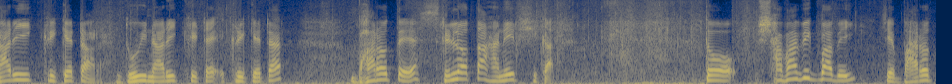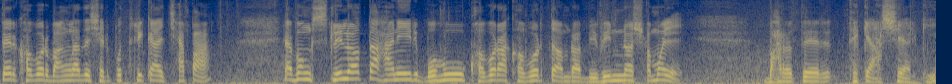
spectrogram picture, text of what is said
নারী ক্রিকেটার, দুই নারী ক্রিকেটার ভারতে শ্লীলতাহানির শিকার। তো স্বাভাবিকভাবেই যে ভারতের খবর বাংলাদেশের পত্রিকায় ছাপা এবং শ্লীলতাহানির বহু খবরাখবর তো আমরা বিভিন্ন সময়ে ভারতের থেকে আসে আর কি।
